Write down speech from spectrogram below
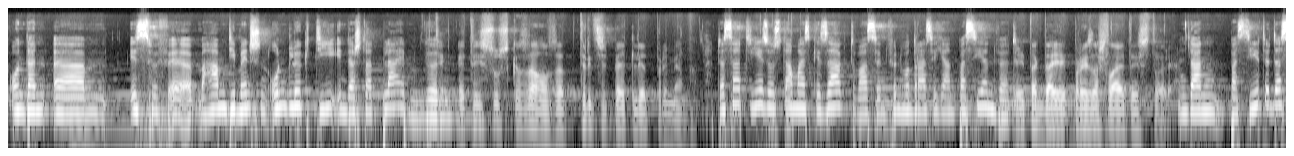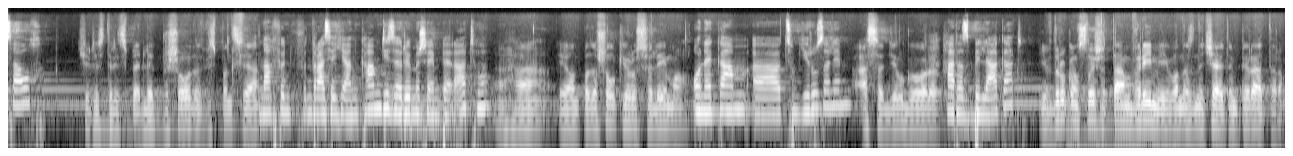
Und dann ähm, ist, äh, haben die Menschen Unglück, die in der Stadt bleiben Это, würden. это Иисус сказал за 35 лет примерно. Das hat Jesus damals gesagt, was in 35 Jahren passieren wird. И тогда и произошла эта история. Und dann passierte das auch. Через 35 лет пришел этот Веспансиан, Nach 35 Jahren kam dieser römische Imperator ага, и он подошел к Иерусалиму, und er kam äh, zum Jerusalem, осадил город. hat das belagert И вдруг он слышит, там в Риме его назначают императором.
